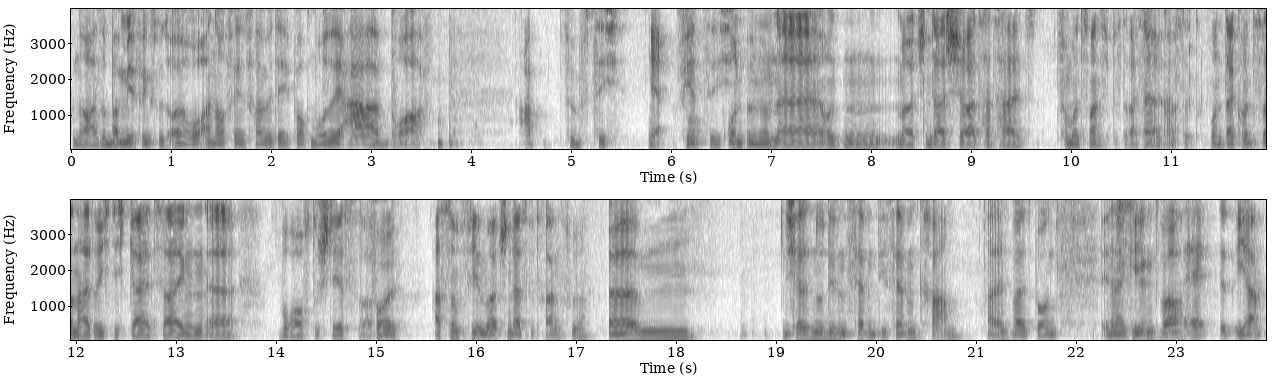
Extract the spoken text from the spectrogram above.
genau. Also bei mir fing es mit Euro an, auf jeden Fall mit der Hip-Hop-Mode. Ja, boah, ab 50. Ja, 40. Und ein, äh, und ein Merchandise-Shirt hat halt 25 bis 30 Ja, gekostet. Und da konntest du dann halt richtig geil zeigen, äh, worauf du stehst. So. Voll. Hast du viel Merchandise getragen früher? Ähm, ich hatte nur diesen 77-Kram halt, weil es bei uns in der Gegend war. Äh, äh, ja?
